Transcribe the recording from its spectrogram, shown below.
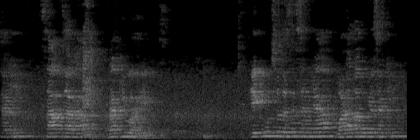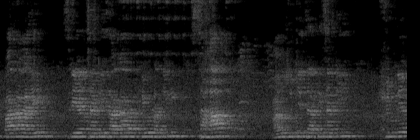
साठी सात जागा राखीव आहे एकूण सदस्य संख्या वाडा तालुक्यासाठी बारा आहे. स्त्रियांसाठी जागा राखीव राहतील सहा. अनुसूचित जातीसाठी शून्य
